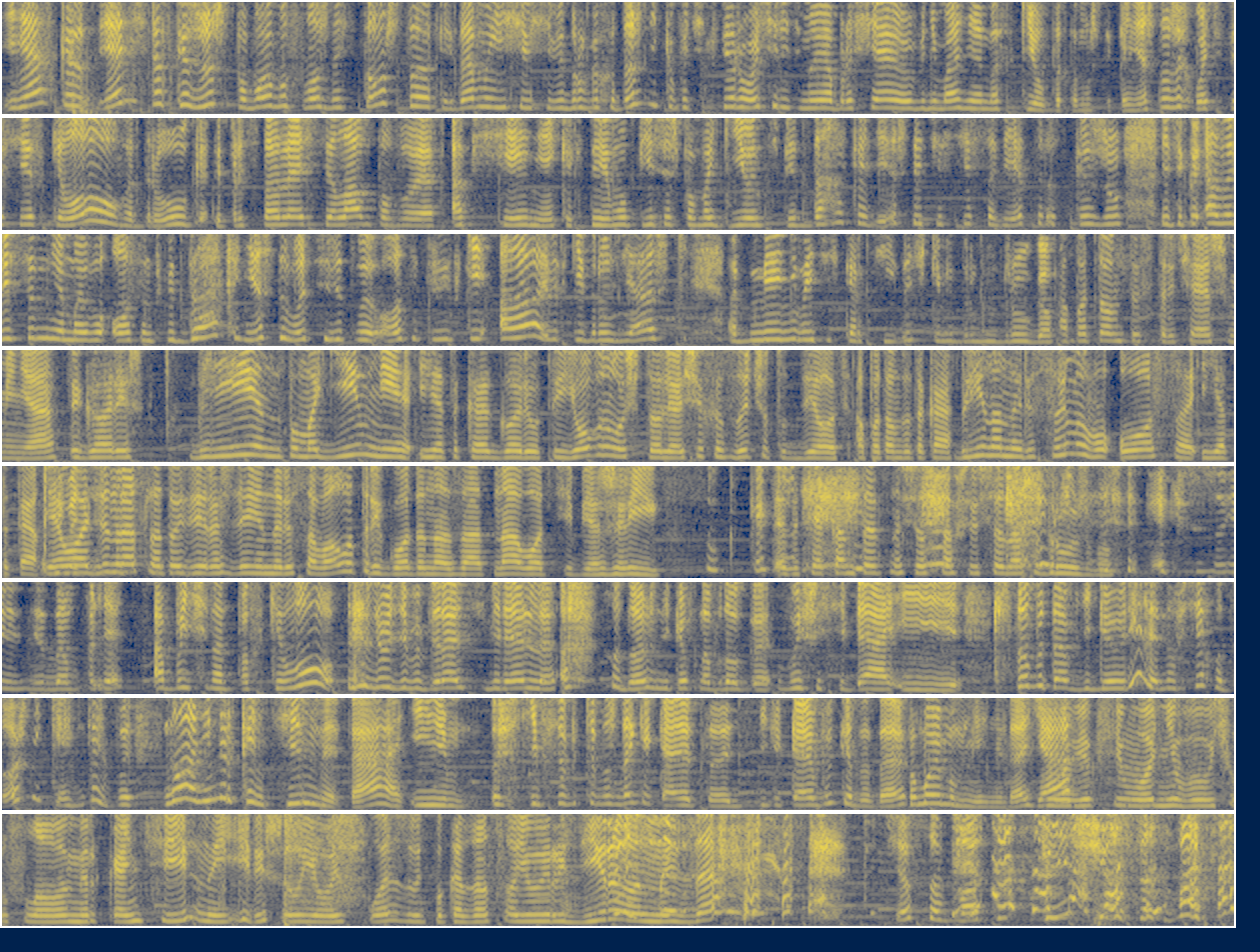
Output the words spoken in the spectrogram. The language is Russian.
Я, скажу, я лично скажу, что, по-моему, сложность в том, что когда мы ищем себе друга художника, в первую очередь мы обращаем внимание на скилл, потому что, конечно же, хочется себе скиллового друга. Ты представляешь себе ламповое общение, как ты ему пишешь, помоги, он тебе, да, конечно, эти все советы расскажу. И такой, а нарисуй мне моего оса. Он такой, да, конечно, вот тебе твой ос. И ты такие, а, и вы такие друзьяшки, обменивайтесь картиночками друг с другом. А потом ты встречаешь меня, ты говоришь, блин, помоги мне. И я такая говорю, ты ёбнулась, что ли? Вообще хз, что тут делать? А потом ты такая, блин, а нарисуем его оса. И я такая, я его один раз на твой день рождения нарисовала три года назад. На, вот тебе, жри. Сука, как Это тебе контент на всю оставшуюся нашу дружбу. Как жизненно, блядь обычно по скиллу люди выбирают себе реально художников намного выше себя, и что бы там ни говорили, но все художники, они как бы, ну, они меркантильные, да, и им все-таки нужна какая-то никакая выгода, да, по моему мнению, да. Человек сегодня выучил слово меркантильный и решил его использовать, показав свою эрудированность, да? Чё собака? Ты чё собака?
